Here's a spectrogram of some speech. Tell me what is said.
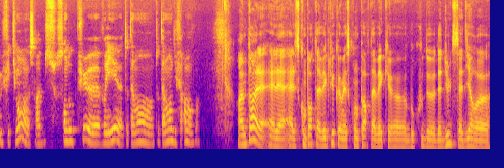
effectivement, ça aurait sans doute pu euh, euh, totalement, totalement différemment, quoi. En même temps, elle, elle, elle se comporte avec lui comme elle se comporte avec euh, beaucoup d'adultes, c'est-à-dire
